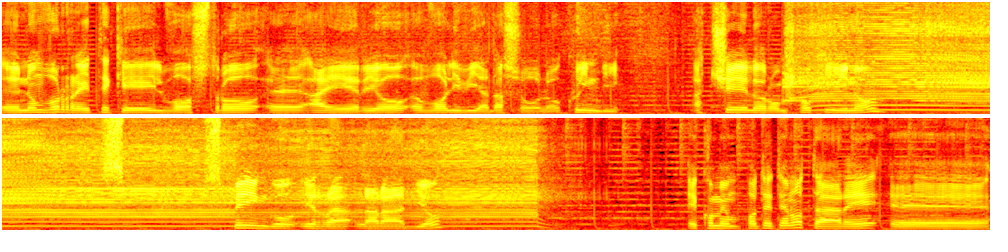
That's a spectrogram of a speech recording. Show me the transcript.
eh, non vorrete che il vostro eh, aereo voli via da solo. Quindi accelero un pochino. Spengo ra la radio. E come potete notare eh,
